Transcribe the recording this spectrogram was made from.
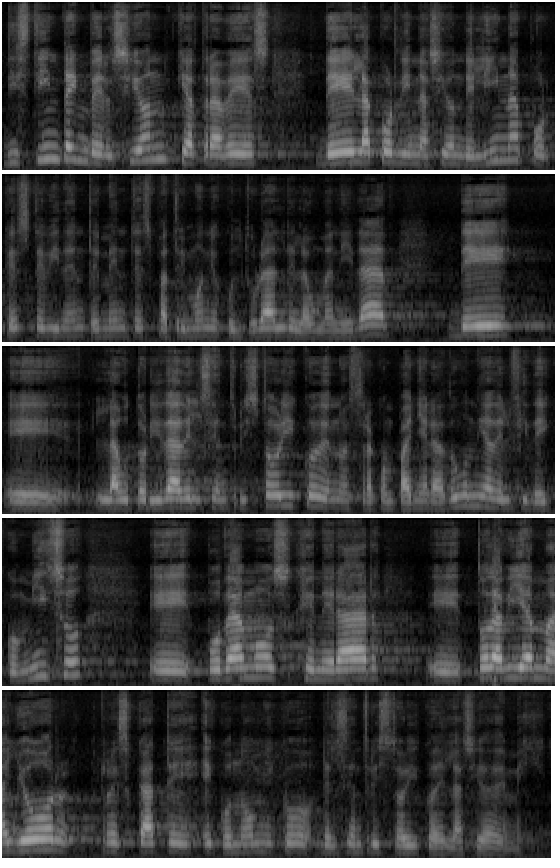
distinta inversión que a través de la coordinación del INA, porque este evidentemente es patrimonio cultural de la humanidad, de eh, la autoridad del centro histórico, de nuestra compañera Dunia, del fideicomiso, eh, podamos generar eh, todavía mayor rescate económico del centro histórico de la Ciudad de México.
